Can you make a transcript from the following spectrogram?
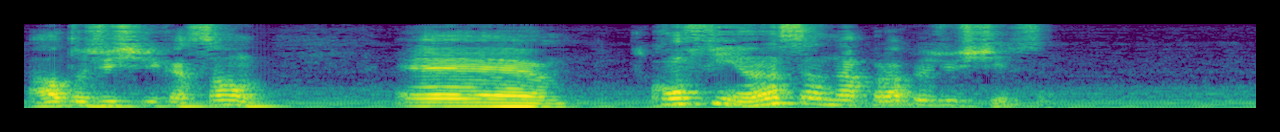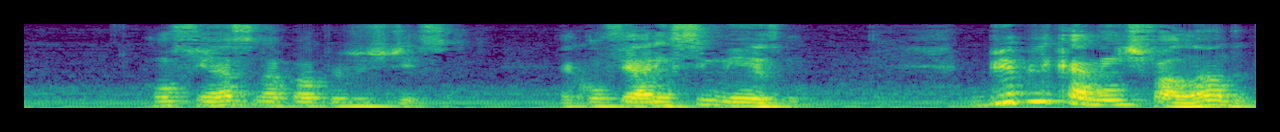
autojustificação é confiança na própria justiça. Confiança na própria justiça. É confiar em si mesmo. Biblicamente falando,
